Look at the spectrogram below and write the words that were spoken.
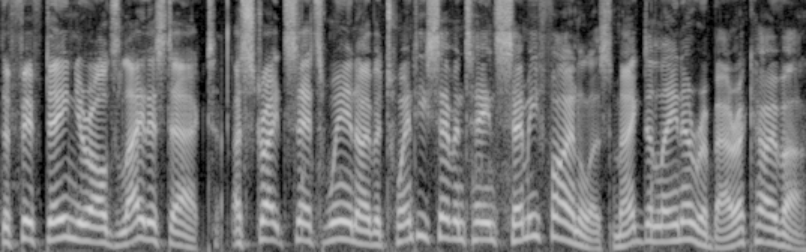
The 15 year old's latest act, a straight sets win over 2017 semi finalist Magdalena Rybarikova.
